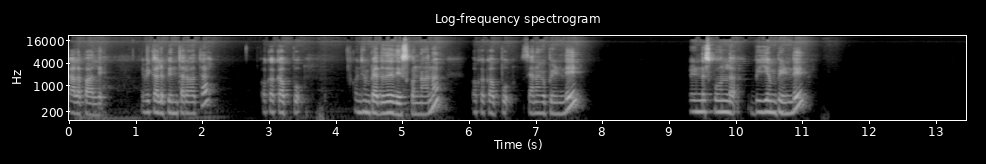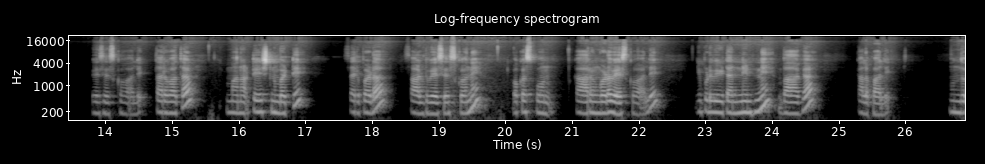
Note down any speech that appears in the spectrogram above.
కలపాలి. ఇవి కలిపిన తర్వాత ఒక కప్పు కొంచెం పెద్దదే తీసుకున్నాను ఒక కప్పు శనగపిండి రెండు స్పూన్ల బియ్యం పిండి వేసేసుకోవాలి. తర్వాత మన టేస్ట్ని బట్టి సరిపడా సాల్ట్ వేసేసుకొని ఒక స్పూన్ కారం కూడా వేసుకోవాలి. ఇప్పుడు వీటన్నింటినీ బాగా కలపాలి. ముందు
